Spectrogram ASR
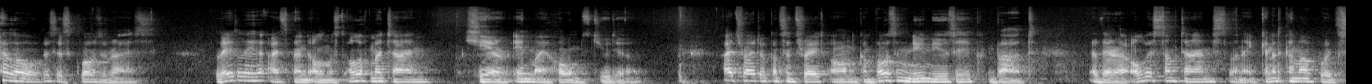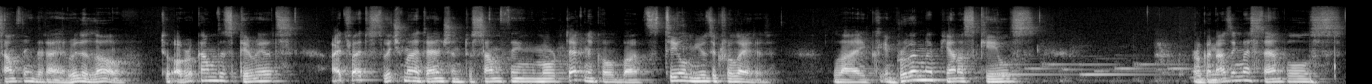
Hello, this is Close Eyes. Lately I spend almost all of my time here in my home studio. I try to concentrate on composing new music, but there are always some times when I cannot come up with something that I really love. To overcome these periods, I try to switch my attention to something more technical but still music related, like improving my piano skills, organizing my samples,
